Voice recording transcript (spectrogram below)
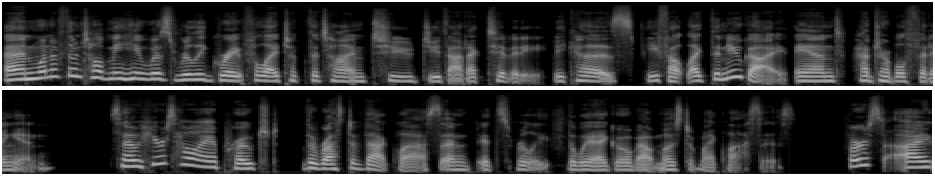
and one of them told me he was really grateful I took the time to do that activity because he felt like the new guy and had trouble fitting in. So here's how I approached the rest of that class, and it's really the way I go about most of my classes. First, I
